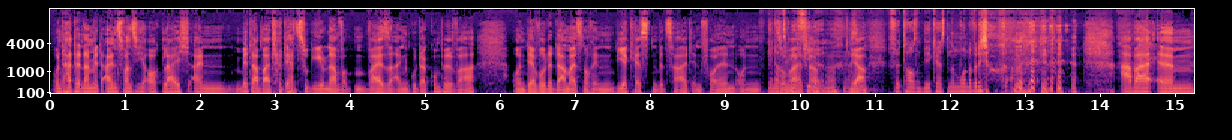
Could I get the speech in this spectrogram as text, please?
und hatte dann mit 21 auch gleich einen Mitarbeiter, der zugegebenerweise ein guter Kumpel war. Und der wurde damals noch in Bierkästen bezahlt den vollen und Je so weiter. viele, ne? Also Ja, Für 1000 Bierkästen im Monat würde ich auch arbeiten. aber ähm,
